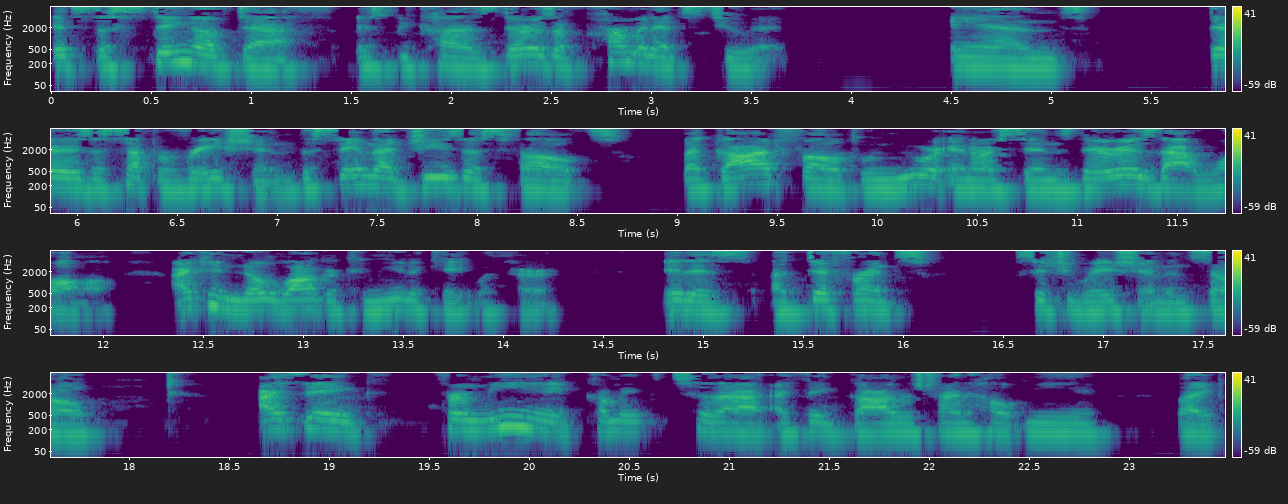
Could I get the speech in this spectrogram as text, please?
it's the sting of death is because there is a permanence to it. And there is a separation, the same that Jesus felt, that God felt when we were in our sins. There is that wall. I can no longer communicate with her. It is a different situation. And so I think for me coming to that, I think God was trying to help me. Like,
